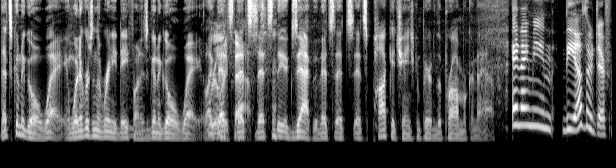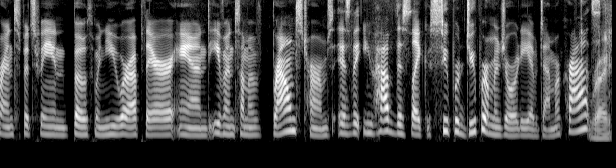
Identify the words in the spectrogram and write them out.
that's going to go away, and whatever's in the rainy day fund is going to go away. Like Really that's that's fast. that's the exactly that's that's that's pocket change compared to the problem we're going to have. And I mean, the other difference between both when you were up there and even some of Brown's terms is that you have this like super duper majority of Democrats. Right.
